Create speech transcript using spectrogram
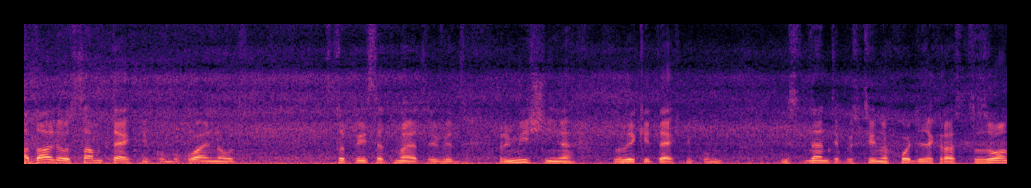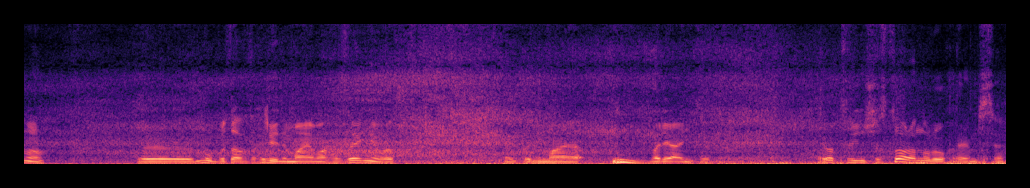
А далі ось сам технікум, буквально от 150 метрів від приміщення, великий технікум. І студенти постійно ходять якраз в цю зону, е, ну, бо там взагалі немає магазинів, от, як немає варіантів. І от в іншу сторону рухаємося.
